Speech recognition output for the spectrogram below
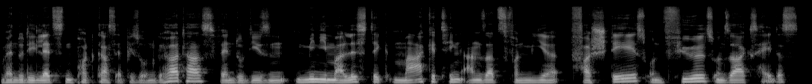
wenn du die letzten Podcast-Episoden gehört hast, wenn du diesen Minimalistic-Marketing-Ansatz von mir verstehst und fühlst und sagst, hey, das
